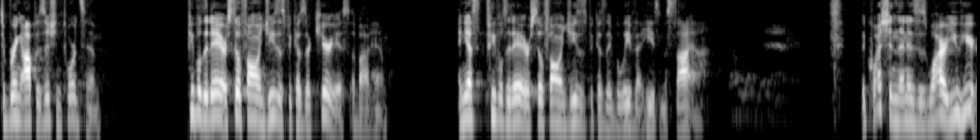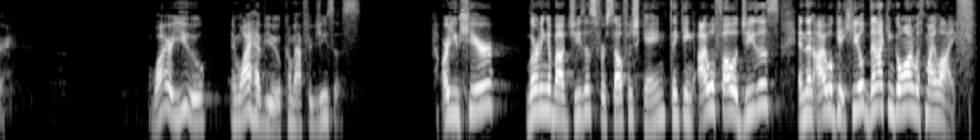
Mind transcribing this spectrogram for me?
to bring opposition towards him. People today are still following Jesus because they're curious about him. And yes, people today are still following Jesus because they believe that he is Messiah. The question then is, is why are you here? Why are you and why have you come after Jesus? Are you here learning about Jesus for selfish gain, thinking, I will follow Jesus and then I will get healed, then I can go on with my life?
